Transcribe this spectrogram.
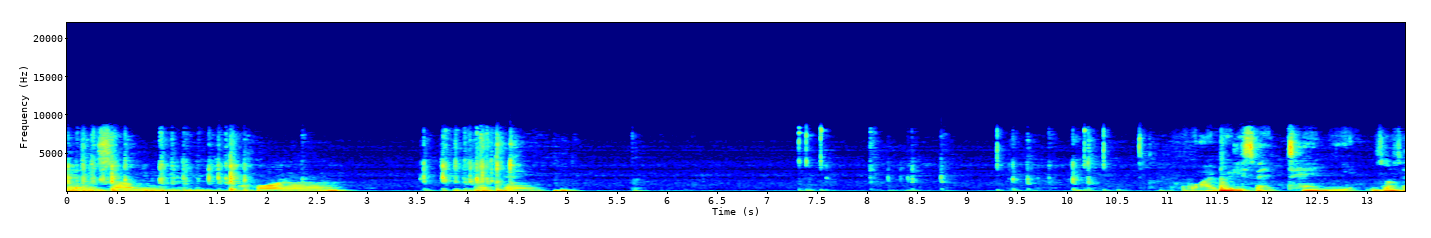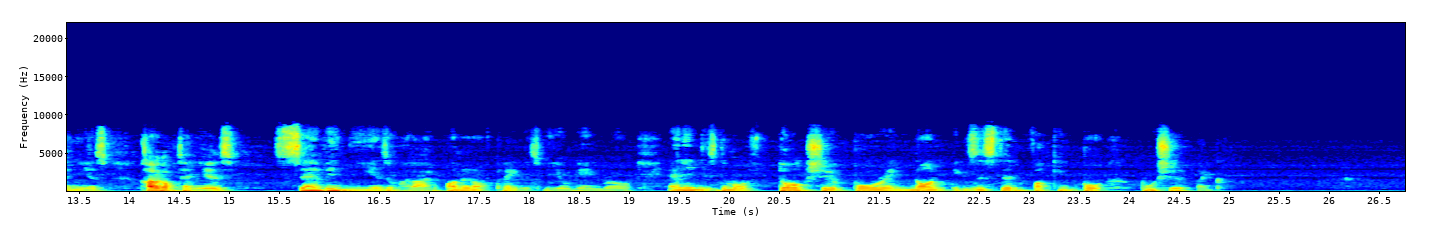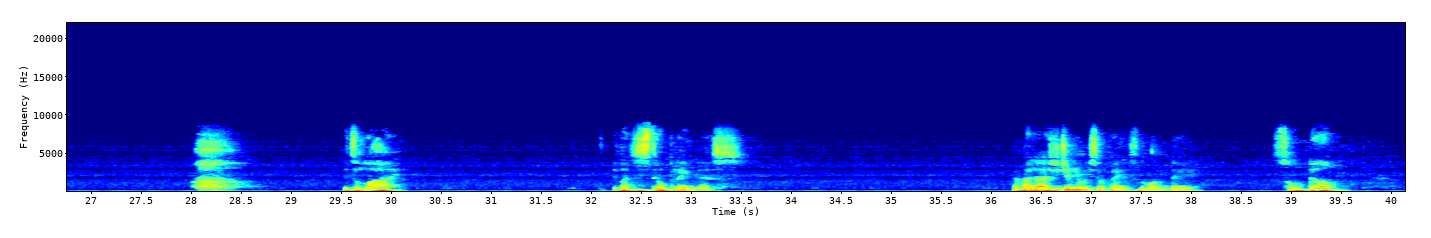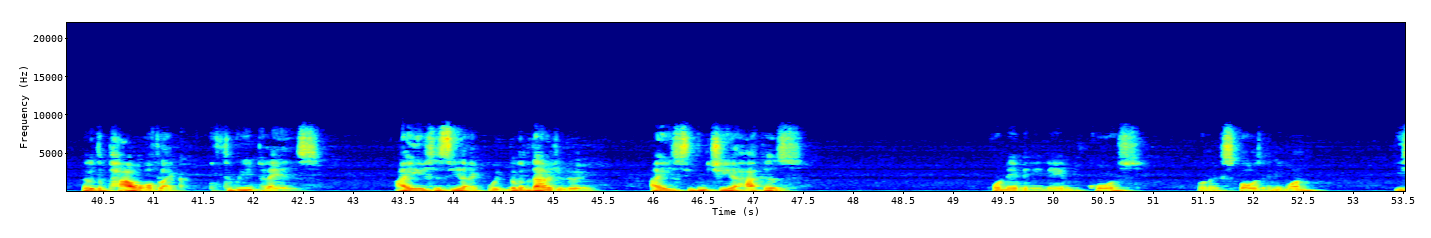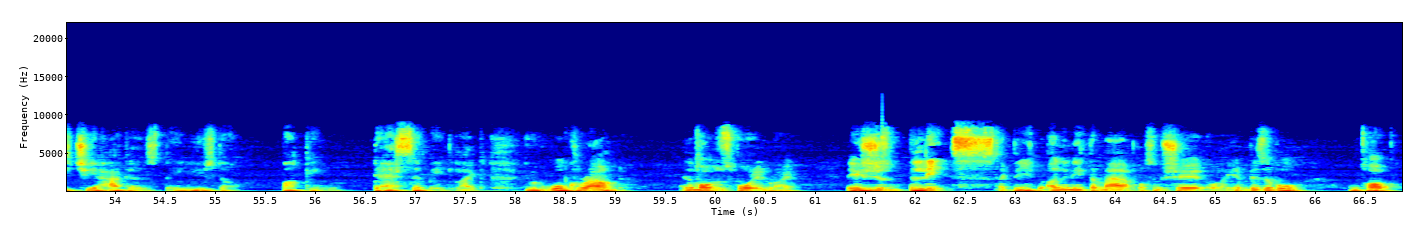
in some corner. Okay. I really spent 10 years, not 10 years, coming up 10 years, 7 years of my life on and off playing this video game, bro. And it is the most dog shit, boring, non existent fucking bu- bullshit. Like, it's a lie. Imagine still playing this. Imagine actually genuinely still playing this in the modern day. So dumb. Look at the power of like three players. I used to see like look at the damage you're doing. I used to see them cheer hackers. For name any name, of course. Don't expose anyone. These cheer hackers, they used to fucking decimate. Like you would walk around and the mobs would spawn in, right? They used to just blitz. Like they used to be underneath the map or some shit or like invisible on top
